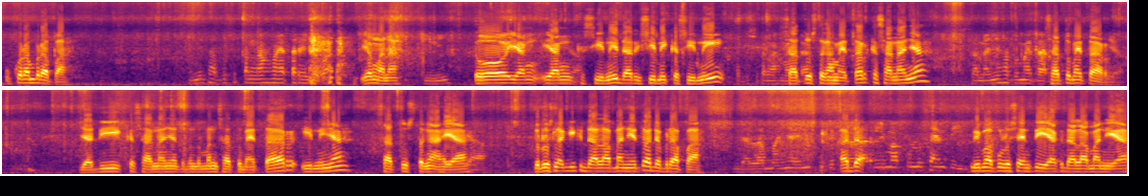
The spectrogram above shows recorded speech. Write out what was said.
Ukuran berapa? Ini satu setengah meter ini pak. Yang mana? Ini Oh, yang yang ke sini dari sini ke sini satu setengah meter. meter, ke sananya Sananya satu meter. satu meter. Iya. Jadi ke sananya teman-teman satu meter, ininya satu setengah ya. Iya. Terus lagi kedalamannya itu ada berapa? Dalamannya ini sekitar Ada- 50 cm. 50 cm ya kedalamannya ya.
